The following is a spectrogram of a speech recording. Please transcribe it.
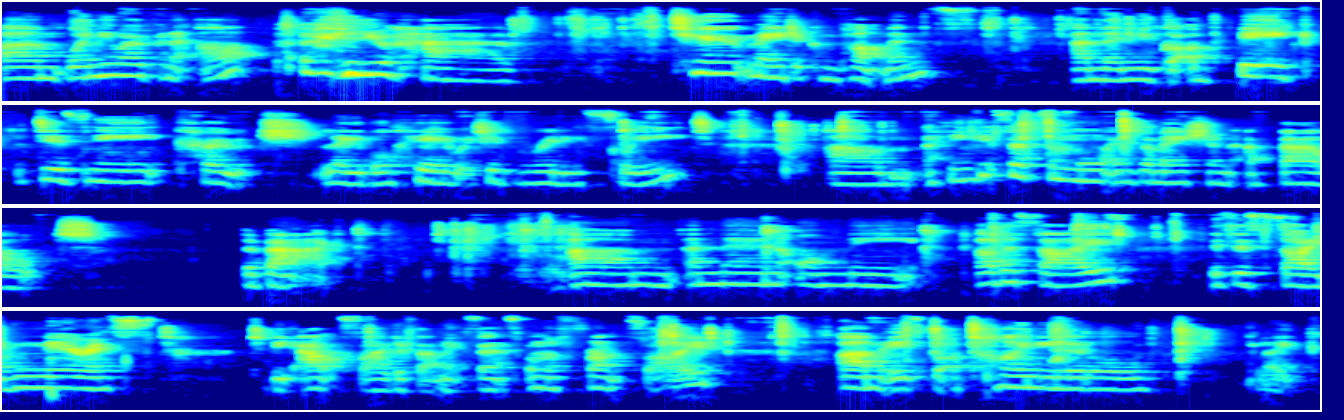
Um, when you open it up, you have two major compartments, and then you've got a big Disney Coach label here, which is really sweet. Um, I think it says some more information about the bag. Um, and then on the other side, this is the side nearest to the outside, if that makes sense. On the front side, um, it's got a tiny little, like,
